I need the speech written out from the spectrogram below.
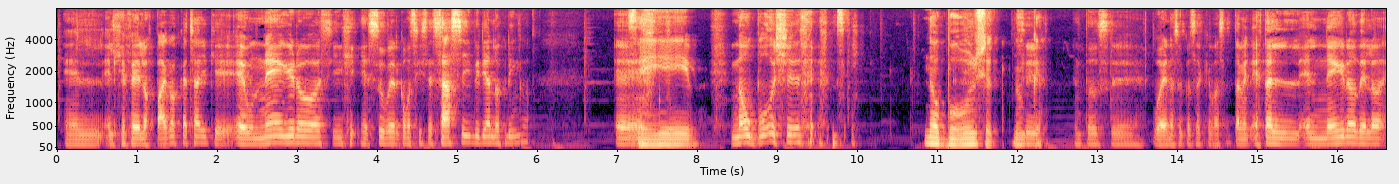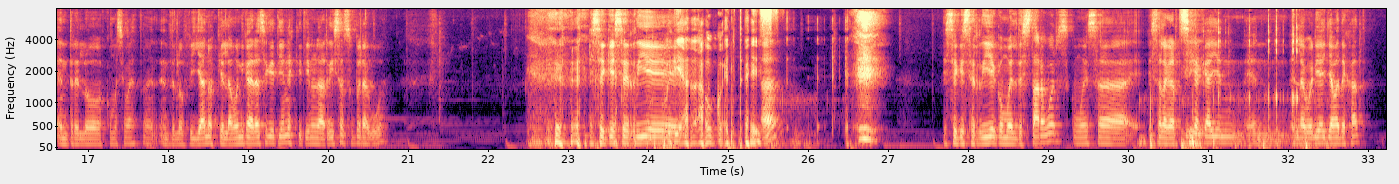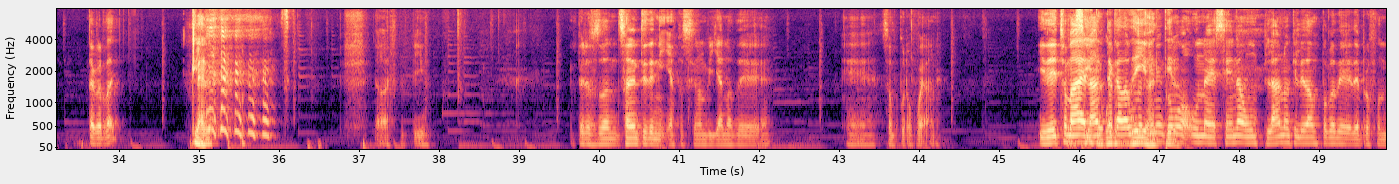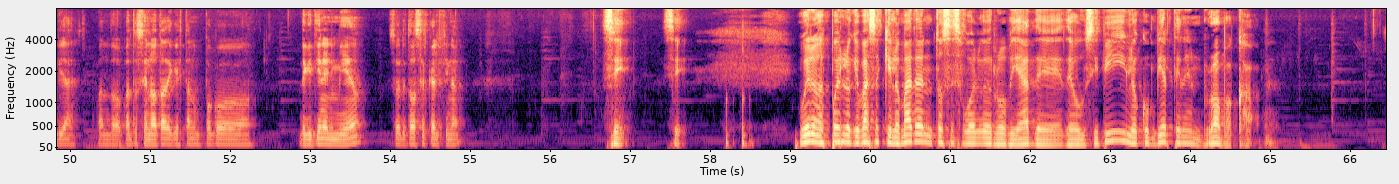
El, el jefe de los pacos, ¿cachai? Que es un negro, así, es súper, ¿cómo se dice? Sassy, dirían los gringos. Eh, Sí, No bullshit. Sí, no bullshit, nunca. sí. Entonces, bueno, son cosas que pasan. También está el, el negro de los, entre los, ¿cómo se llama esto? Entre los villanos, que la única gracia que tiene es que tiene una risa súper aguda. Ese que se Me ríe. había dado cuenta de eso. ¿Ah? Ese que se ríe como el de Star Wars, como esa, esa lagartija Sí. que hay en, en, en la guarida de Jabba the Hutt. ¿Te acordás? Claro. No, es pico. Pero son, son entretenidas, pues son villanos de. eh, son puros hueones. Y de hecho, más Sí, adelante cada de uno tiene como una escena o un plano que le da un poco de, de profundidad. Cuando, cuando se nota de que están un poco. De que tienen miedo, sobre todo cerca del final. Sí, sí. Bueno, después lo que pasa es que lo matan, entonces se vuelve propiedad de, de OCP y lo convierten en Robocop.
